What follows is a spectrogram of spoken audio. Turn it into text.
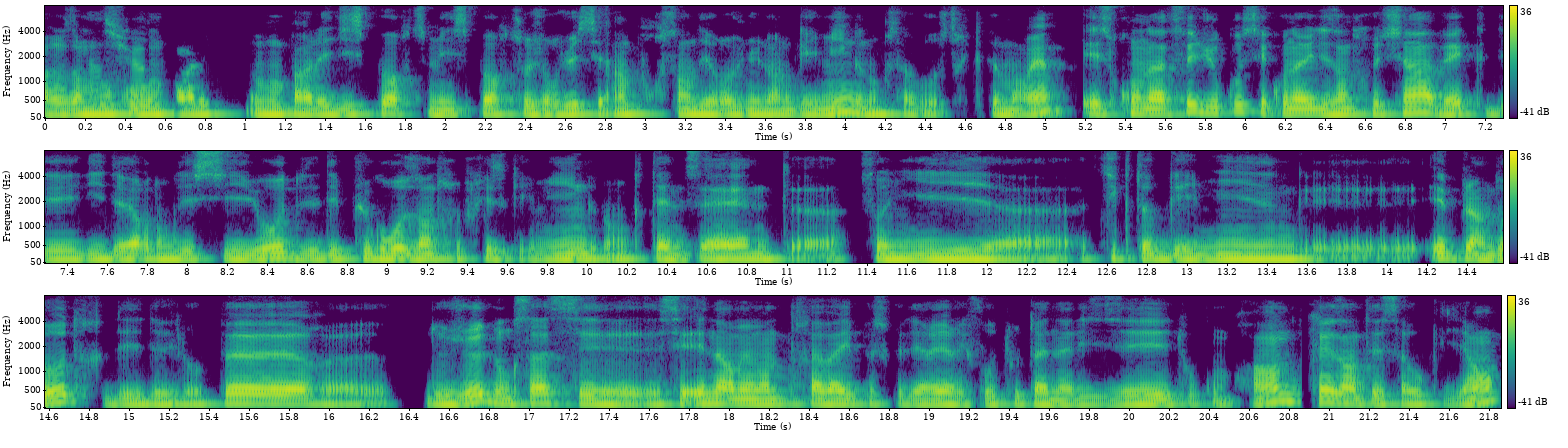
Par exemple, beaucoup vont parler, vont parler d'e-sports, mais e-sports aujourd'hui, c'est 1% des revenus dans le gaming, donc ça vaut strictement rien. Et ce qu'on a fait, du coup, c'est qu'on a eu des entretiens avec des leaders, donc des CEO des, plus grosses entreprises gaming, donc Tencent, euh, Sony, euh, TikTok Gaming et, plein d'autres, des développeurs euh, de jeux. Donc ça, c'est énormément de travail parce que derrière, il faut tout analyser, tout comprendre, présenter ça aux clients.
